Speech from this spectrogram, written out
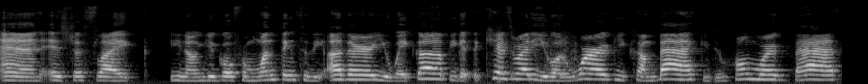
and it's just like, you know, you go from one thing to the other. You wake up, you get the kids ready, you go to work, you come back, you do homework, bath,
